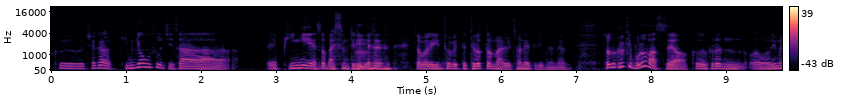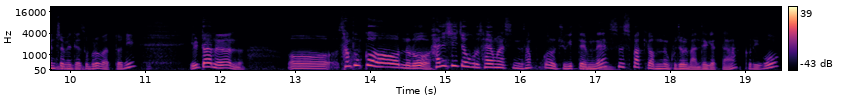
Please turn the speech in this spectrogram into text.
그 제가 김경수 지사의 빙의에서 말씀드리면은 음. 저번에 인터뷰 때 들었던 말을 전해드리면은 저도 그렇게 물어봤어요. 그 그런 어, 의문점에 대해서 물어봤더니 일단은 어, 상품권으로 한시적으로 사용할 수 있는 상품권을 주기 때문에 음. 쓸 수밖에 없는 구조를 만들겠다. 그리고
